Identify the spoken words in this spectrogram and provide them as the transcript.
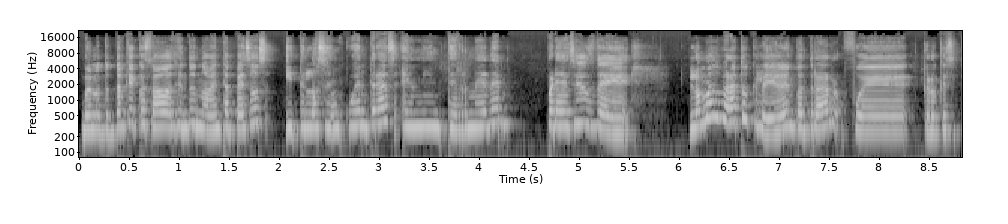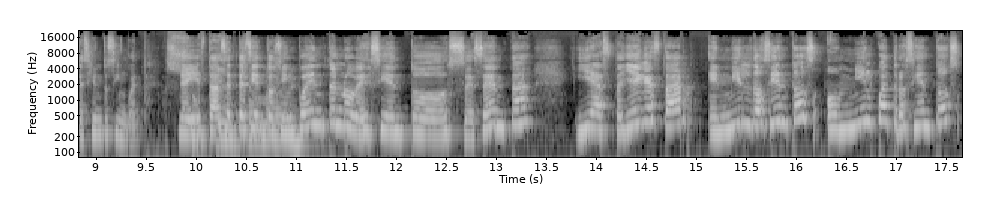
Bueno, total que costaba 290 pesos y te los encuentras en internet en precios de. Lo más barato que lo llegué a encontrar fue, creo que 750. De ahí está pinche 750, 960 y hasta llega a estar en 1200 o 1400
